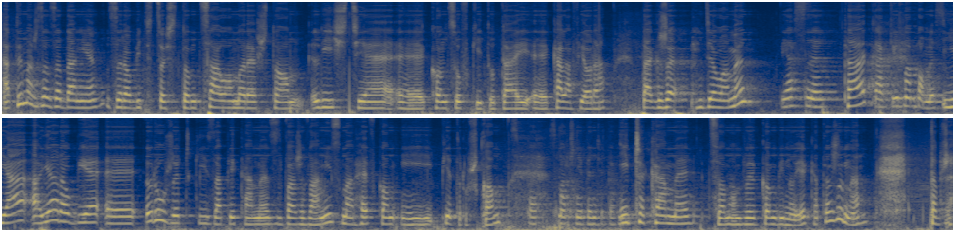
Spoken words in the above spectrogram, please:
a Ty masz za zadanie zrobić coś z tą całą resztą, liście, e, końcówki tutaj e, kalafiora. Także działamy? Jasne. Tak? Tak, już mam pomysł. Ja, a ja robię e, różyczki zapiekane z warzywami, z marchewką i pietruszką. Super, smacznie będzie pewnie. I czekamy, co nam wykombinuje Katarzyna. Dobrze,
